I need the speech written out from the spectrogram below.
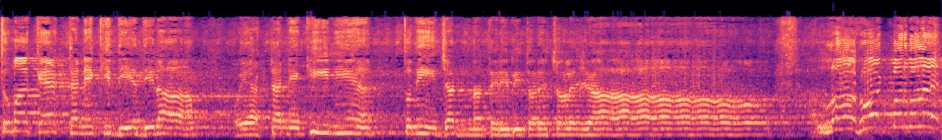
তোমাকে একটা নেকি দিয়ে দিলাম। ওই একটা নেকি নিয়ে তুমি জান্নাতের ভিতরে চলে যাও। আল্লাহ আকবর বলেন।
